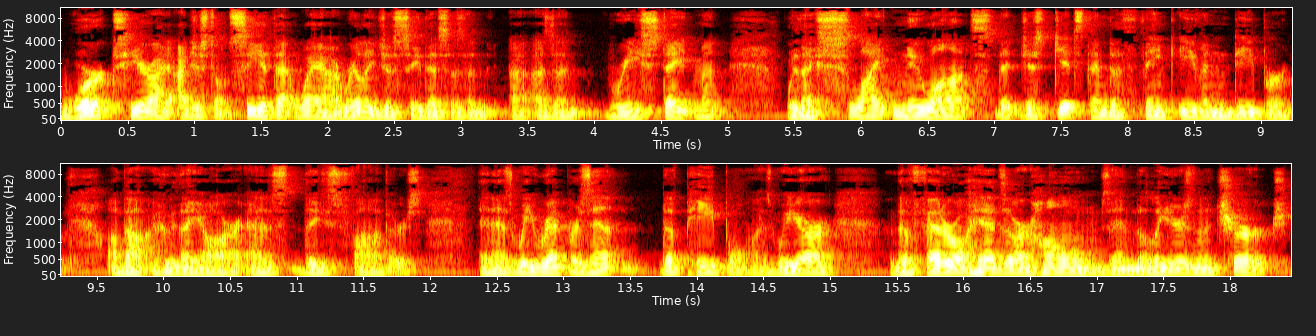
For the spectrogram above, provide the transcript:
works here. I, I, just don't see it that way. I really just see this as, an, uh, as a restatement with a slight nuance that just gets them to think even deeper about who they are as these fathers. And as we represent the people, as we are the federal heads of our homes and the leaders in the church,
